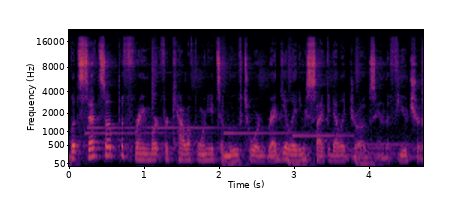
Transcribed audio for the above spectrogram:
but sets up the framework for California to move toward regulating psychedelic drugs in the future.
